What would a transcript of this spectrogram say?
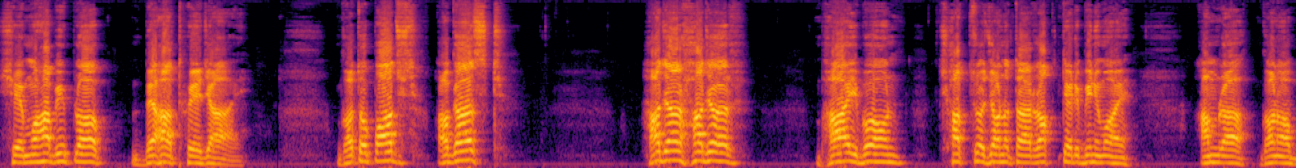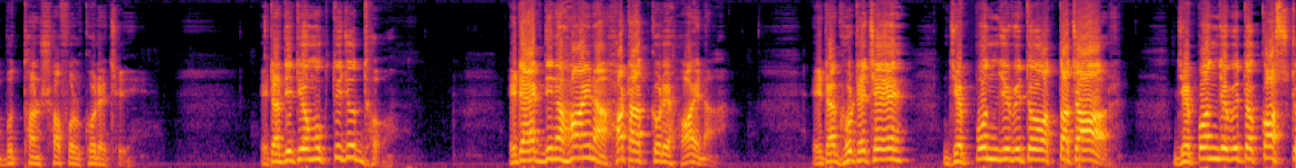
সে মহাবিপ্লব ব্যাহাত হয়ে যায়। গত পাঁচ আগস্ট হাজার হাজার ভাই বোন ছাত্র জনতার রক্তের বিনিময়ে আমরা গণ অভ্যুত্থান সফল করেছি। এটা দ্বিতীয় মুক্তিযুদ্ধ। এটা একদিনে হয় না, হঠাৎ করে হয় না। এটা ঘটেছে যে পঞ্জীবিত অত্যাচার, যে পঞ্জীবিত কষ্ট,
